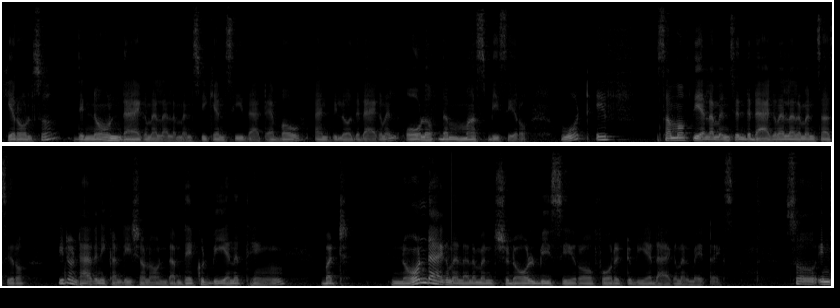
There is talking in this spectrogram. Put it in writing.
Here also the non-diagonal elements, you can see that above and below the diagonal, all of them must be 0. What if some of the elements in the diagonal elements are 0? We don't have any condition on them. they could be anything, but non-diagonal elements should all be 0 for it to be a diagonal matrix. So in,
